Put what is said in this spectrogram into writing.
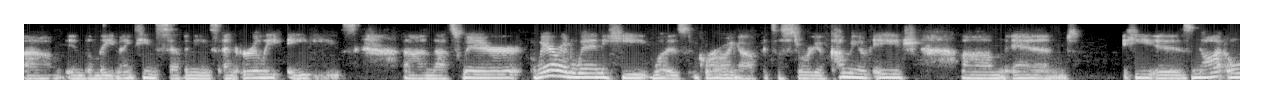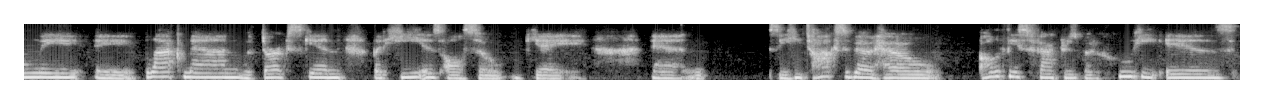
um, in the late 1970s and early 80s. And that's where, where and when he was growing up. It's a story of coming of age. Um, and he is not only a black man with dark skin, but he is also gay. And see, he talks about how all of these factors about who he is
